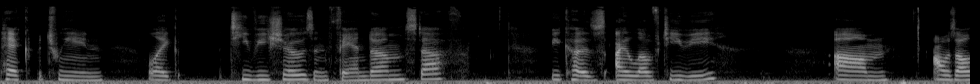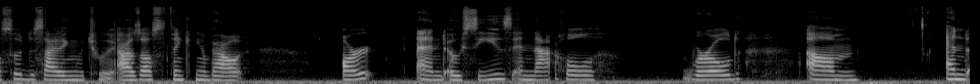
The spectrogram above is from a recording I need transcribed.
pick between like TV shows and fandom stuff because I love TV. Um I was also deciding between I was also thinking about art and OCs and that whole world. Um, and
